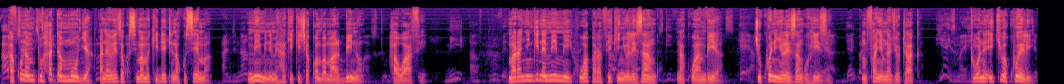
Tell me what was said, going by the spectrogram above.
Hakuna mtu hata mmoja anayeweza kusimama kidete na kusema mimi nimehakikisha kwamba maalbino hawafi. Mara nyingine mimi huwapa rafiki nywele zangu na kuwaambia, chukweni nywele zangu hizi, mfanye mnavyotaka, tuone ikiwa kweli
